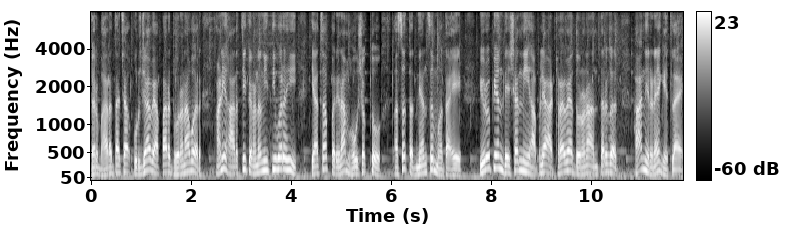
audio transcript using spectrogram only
तर भारताच्या ऊर्जा व्यापार धोरणावर आणि आर्थिक रणनीतीवरही याचा परिणाम होऊ शकतो असं तज्ज्ञांचं मत आहे. युरोपियन देशांनी आपल्या अठराव्या धोरणाअंतर्गत हा निर्णय घेतलाय.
